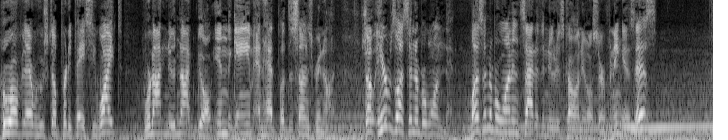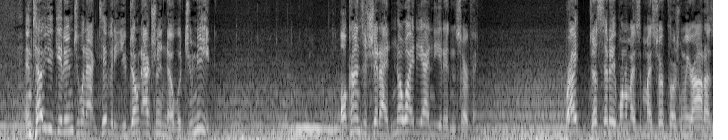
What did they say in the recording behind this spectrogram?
who were over there who were still pretty pasty white, were not nude, not go in the game, and had put the sunscreen on. So here was lesson number one then. Lesson number one inside of the nudist colony while surfing is this. Until you get into an activity, you don't actually know what you need. All kinds of shit I had no idea I needed in surfing. Right? Just today, one of my, my surf coach, when we were out, I was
